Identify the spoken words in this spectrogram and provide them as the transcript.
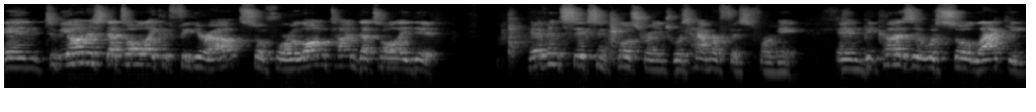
And to be honest, that's all I could figure out. So for a long time, that's all I did. Heaven 6 in close range was hammer fist for me. And because it was so lacking,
